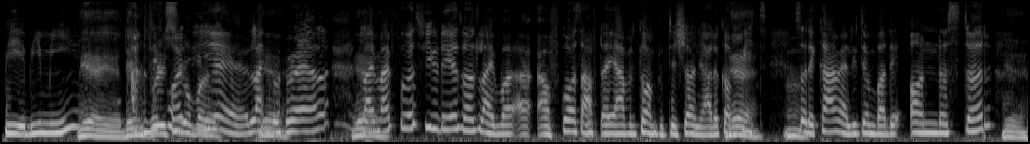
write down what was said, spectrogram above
baby me. Mm-hmm. Yeah, yeah. They embrace put- you over Yeah, like yeah. well, Yeah. like my first few days was like, but uh, of course after you have a competition, you have to Yeah. compete. Mm. So they can't really think, but they understood Yeah.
